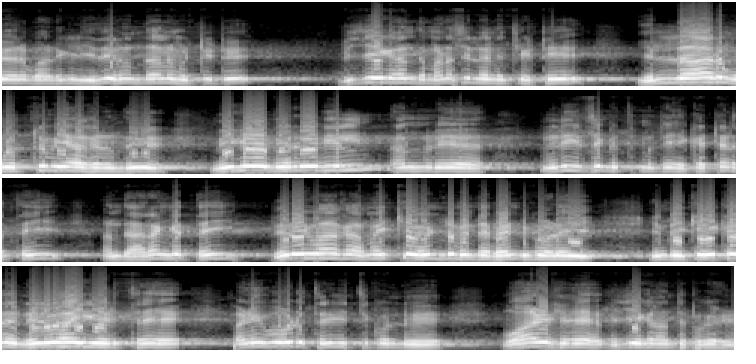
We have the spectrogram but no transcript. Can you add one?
வேறுபாடுகள் எது இருந்தாலும் விட்டுட்டு விஜயகாந்த் மனசில் நினச்சிக்கிட்டு எல்லாரும் ஒற்றுமையாக இருந்து மிக விரைவில் நம்முடைய நடிகர் சங்கத்தினுடைய கட்டடத்தை அந்த அரங்கத்தை விரைவாக அமைக்க வேண்டும் என்ற வேண்டுகோளை இன்றைக்கு இருக்கிற நிர்வாகிகளிடத்தில் பணிவோடு தெரிவித்துக் கொண்டு வாழ்க விஜயகாந்த் புகழ்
